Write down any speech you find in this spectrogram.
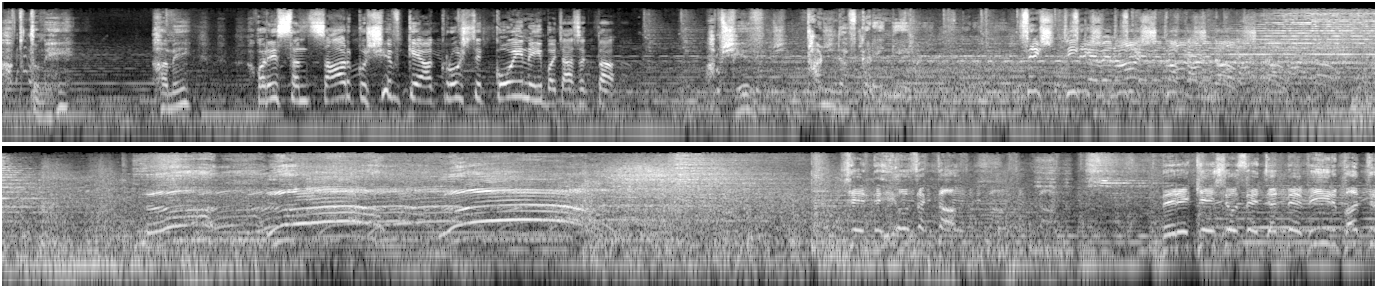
अब तुम्हें, हमें और इस संसार को शिव के आक्रोश से कोई नहीं बचा सकता। अब शिव तांडव करेंगे। सृष्टि के विनाश का तांडव। ये नहीं हो सकता। मेरे केशों से जन्मे वीर भद्र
